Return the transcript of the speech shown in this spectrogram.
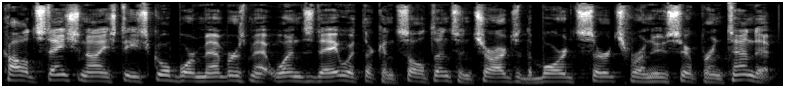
College Station ISD school board members met Wednesday with their consultants in charge of the board's search for a new superintendent.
